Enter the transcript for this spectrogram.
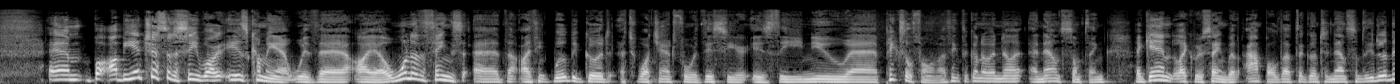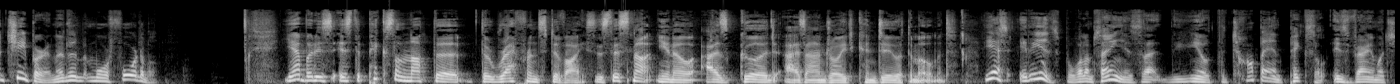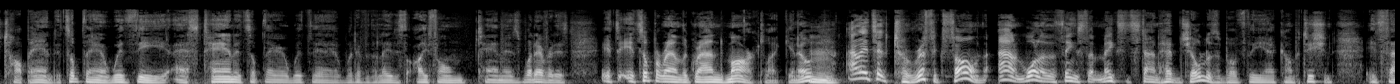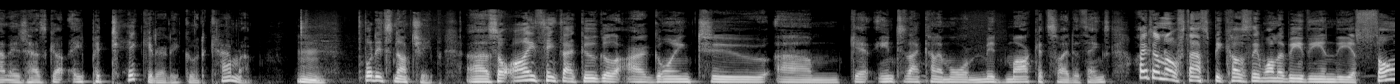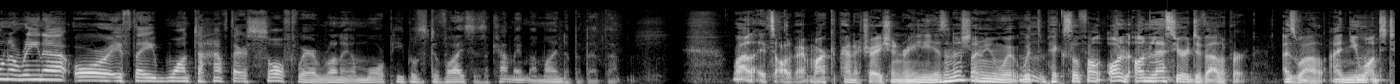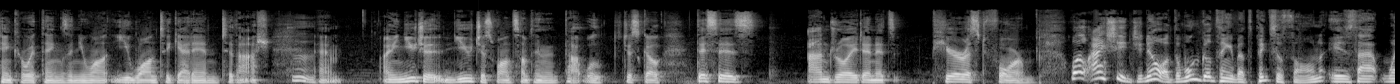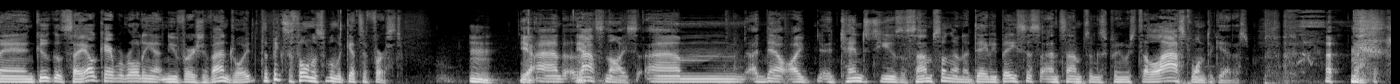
Um, but I'll be interested to see what is coming out with uh, IO. One of the things uh, that I think will be good to watch out for this year is the new uh, Pixel phone. I think they're going to anno- announce something again, like we were saying with Apple, that they're going to announce something a little bit cheaper and a little bit more affordable. Yeah, but is is the Pixel not the the reference device? Is this not you know as good as Android can do at the moment? Yes, it is. But what I'm saying is that the, you know the top end Pixel is very much top end. It's up there with the S10. It's up there with the whatever the latest iPhone 10 is, whatever it is. It's it's up around the grand mark, like you know, and it's a terrific phone. And one of the things that makes it stand head and shoulders above the uh, competition is that it has got a particularly good camera but it's not cheap. Uh, so I think that Google are going to um, get into that kind of more mid-market side of things. I don't know if that's because they want to be the, in the phone arena or if they want to have their software running on more people's devices. I can't make my mind up about that. Well, it's all about market penetration, really, isn't it? I mean, with, with the Pixel phone, un, unless you're a developer as well, and you want to tinker with things, and you want you want to get into that. Um, I mean, you ju- you just want something that, that will just go. This is Android in its purest form. Well, actually, do you know what? The one good thing about the Pixel phone is that when Google say, okay, we're rolling out a new version of Android, the Pixel phone is the one that gets it first. Yeah. And Yeah. that's nice. Um, now, I tend to use a Samsung on a daily basis, and Samsung is pretty much the last one to get it.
